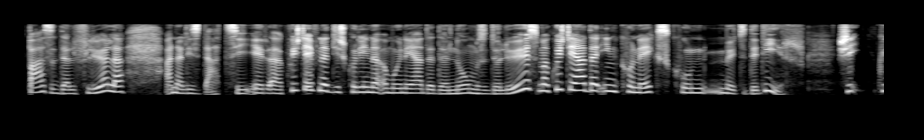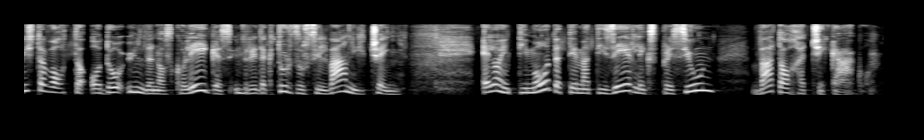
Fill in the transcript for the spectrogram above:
pas del fluela, analis dazzi. Er uh, quista evna discorina amoineada de noms de lös, ma quista ada in connex cun möz de dir. Sì, questa volta ho do un de nos collegas, un redactor sur Silvan il Cegn. Elo intimò da tematiser l'expression va doch a Chicago.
